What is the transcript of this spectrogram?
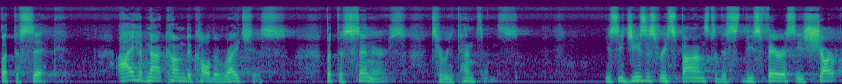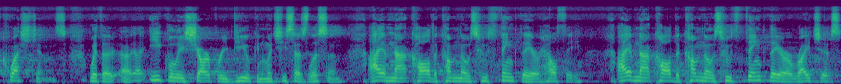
but the sick. I have not come to call the righteous, but the sinners to repentance. You see, Jesus responds to this, these Pharisees' sharp questions with an equally sharp rebuke in which he says, Listen, I have not called to come those who think they are healthy. I have not called to come those who think they are righteous.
